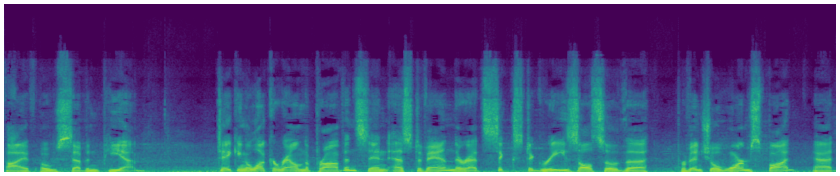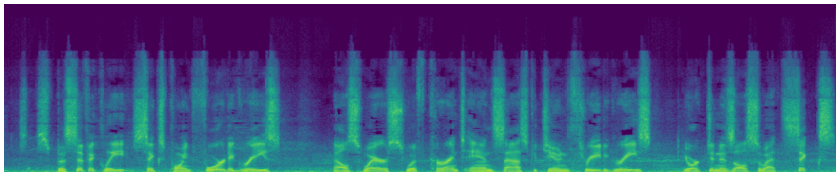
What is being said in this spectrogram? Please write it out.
5:07 p.m. Taking a look around the province in Estevan, they're at 6 degrees. Also, the provincial warm spot at specifically 6.4 degrees. Elsewhere, Swift Current and Saskatoon 3 degrees. Yorkton is also at 6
